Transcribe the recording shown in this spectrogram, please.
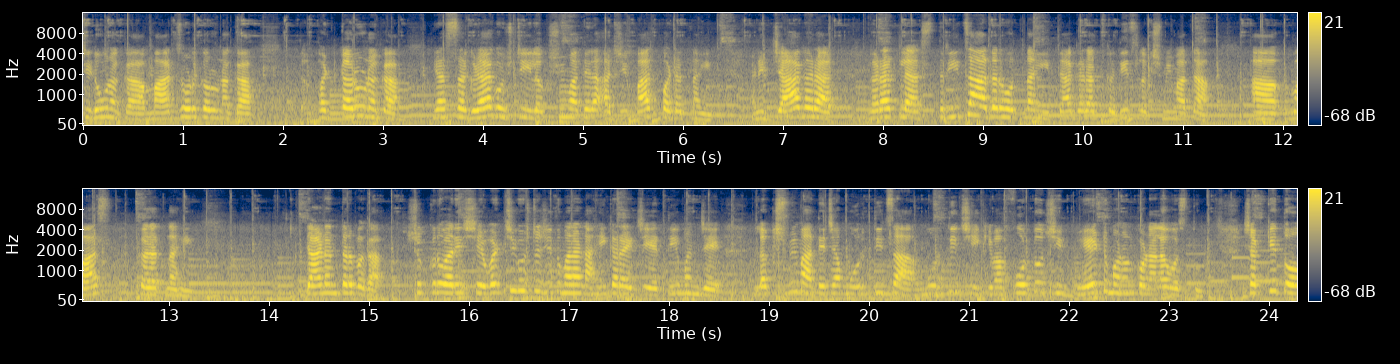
चिडवू नका मारझोड करू नका फटकारू नका. या सगळ्या गोष्टी लक्ष्मी मातेला अजिबात पटत नाहीत आणि ज्या घरात घरातल्या स्त्रीचा आदर होत नाही त्या घरात कधीच लक्ष्मी माता वास करत नाही. त्यानंतर बघा शुक्रवारी शेवटची गोष्ट जी तुम्हाला नाही करायची आहे ती म्हणजे लक्ष्मी मातेच्या मूर्तीचा मूर्तीची किंवा फोटोची भेट म्हणून कोणाला वस्तू. शक्यतो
